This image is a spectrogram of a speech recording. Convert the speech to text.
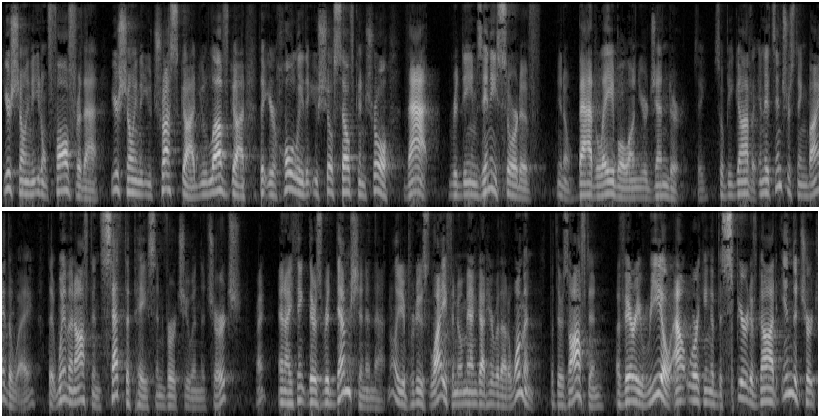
You're showing that you don't fall for that. You're showing that you trust God, you love God, that you're holy, that you show self control. That redeems any sort of you know, bad label on your gender. See? So be godly. And it's interesting, by the way, that women often set the pace in virtue in the church. Right? And I think there's redemption in that. Not only you produce life, and no man got here without a woman, but there's often a very real outworking of the Spirit of God in the church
